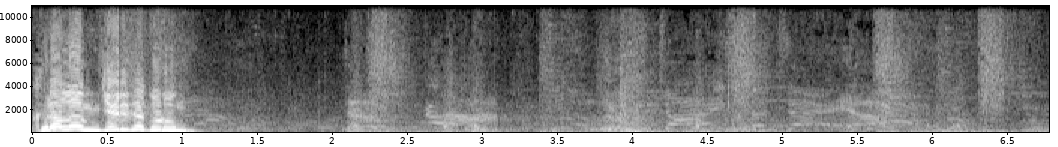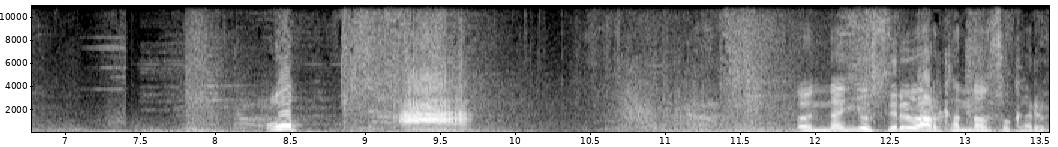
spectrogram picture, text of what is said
Kralım geride durun. Önden gösterir arkandan sokarım.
